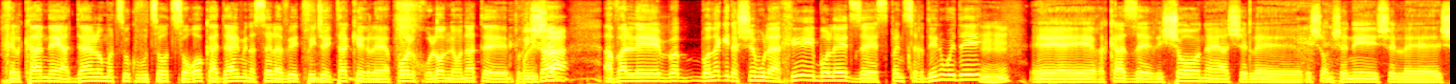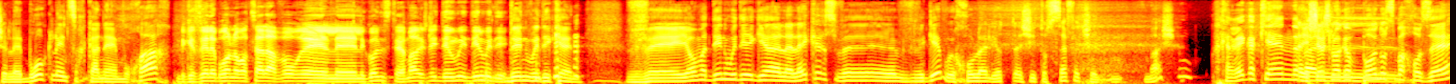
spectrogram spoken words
חלקן עדיין לא מצאו קבוצות, סורוקה עדיין מנסה להביא את פי.ג'יי טאקר להפועל חולון לעונת פרישה. אבל בוא נגיד השם אולי הכי בולט זה ספנסר דינווידי, אה, רכז אה, ראשון היה של, אה, ראשון שני של, של ברוקלין, שחקן מוכח. בגלל זה לברון לא רצה לעבור ל- לגולדן סטייט, אמר, יש לי דין דינווידי. דינווידי, כן. ויום הדינווידי הגיע ללייקרס ו- והגיע, והוא יכול להיות איזושהי תוספת של משהו. כרגע כן, אבל... שיש לו אגב בונוס בחוזה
